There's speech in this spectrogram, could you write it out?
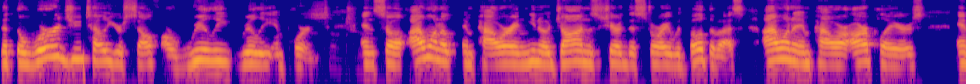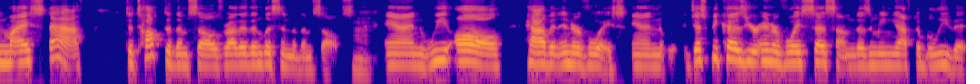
that the words you tell yourself are really, really important. So. And so I want to empower, and you know, John's shared this story with both of us. I want to empower our players and my staff to talk to themselves rather than listen to themselves. Hmm. And we all have an inner voice. And just because your inner voice says something doesn't mean you have to believe it.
